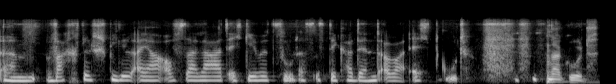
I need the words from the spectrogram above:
ähm, Wachtelspiegeleier auf Salat. Ich gebe zu, das ist dekadent, aber echt gut. Na gut.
